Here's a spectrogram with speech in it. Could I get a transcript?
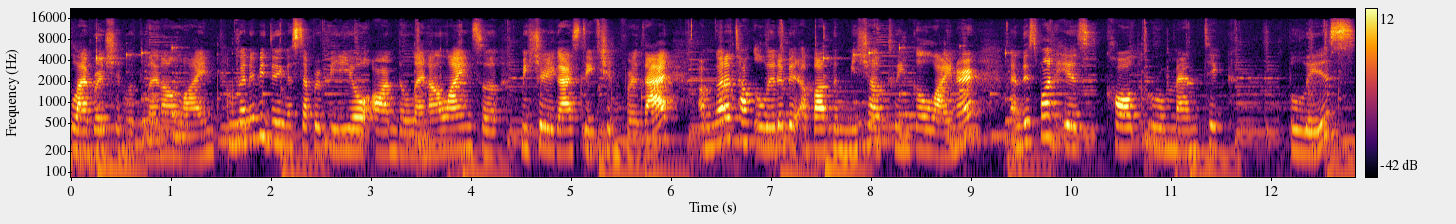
collaboration with Lena line. I'm gonna be doing a separate video on the Lena line so make sure you guys stay tuned for that. I'm gonna talk a little bit about the Missha Twinkle liner and this one is called Romantic Bliss.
